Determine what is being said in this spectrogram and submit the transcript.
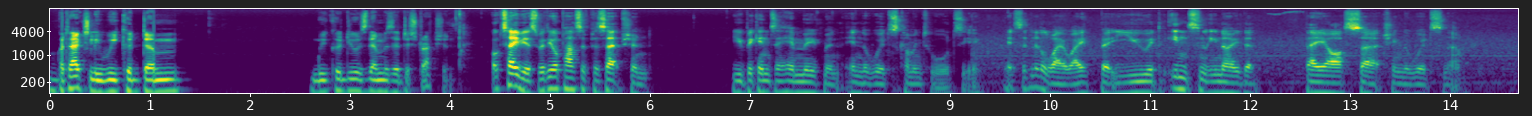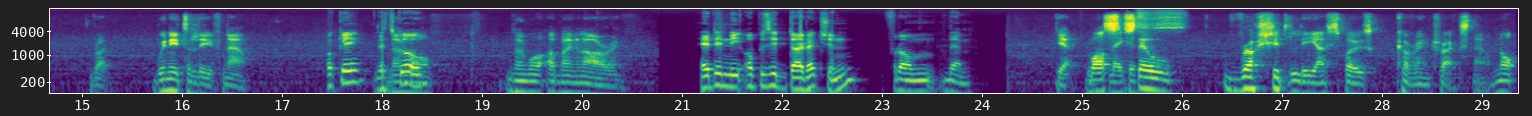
But actually, we could um, we could use them as a distraction. Octavius, with your passive perception, you begin to hear movement in the woods coming towards you. It's a little way away, but you would instantly know that they are searching the woods now. Right. We need to leave now. Okay, let's no go. more. No more umming and ahhing. Head in the opposite direction from them. Yeah. Whilst Make us- still rushedly, I suppose, covering tracks now. Not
